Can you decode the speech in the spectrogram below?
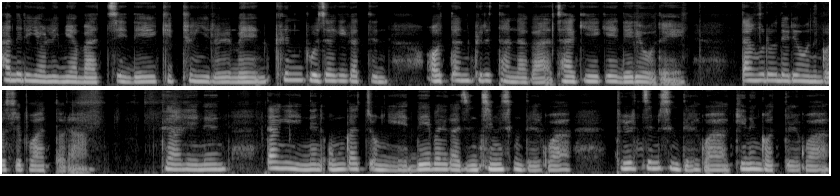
하늘이 열리며 마치 내 귀퉁이를 맨 큰 보자기 같은 어떤 그릇 하나가 자기에게 내려오되 땅으로 내려오는 것을 보았더라. 그 안에는 땅에 있는 온갖 종류의 네 발 가진 짐승들과 들짐승들과 기는 것들과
